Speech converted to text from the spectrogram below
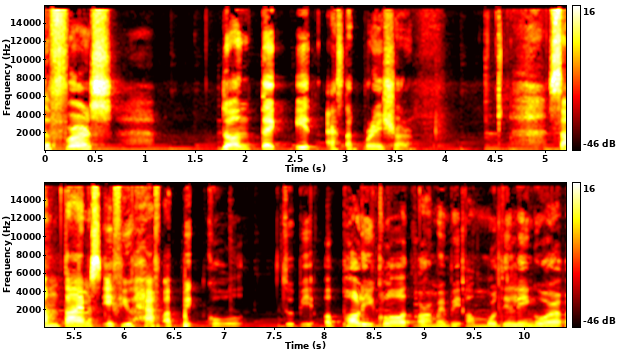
The first don't take it as a pressure. Sometimes if you have a big goal to be a polyglot or maybe a multilingual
